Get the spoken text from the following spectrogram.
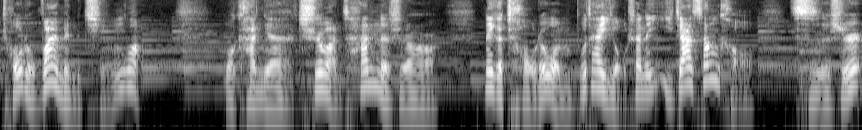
瞅瞅外面的情况。我看见吃晚餐的时候，那个瞅着我们不太友善的一家三口，此时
